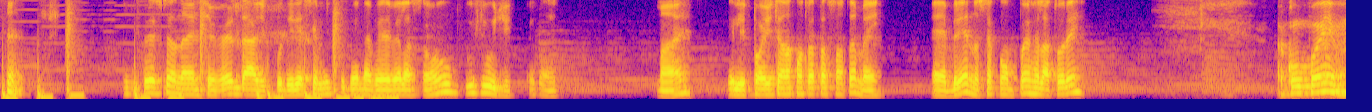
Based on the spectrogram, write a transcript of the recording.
impressionante, é verdade. Poderia ser muito bem na revelação o Jude, verdade. Mas ele pode estar na contratação também. É, Breno, você acompanha o relator aí? Acompanho,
